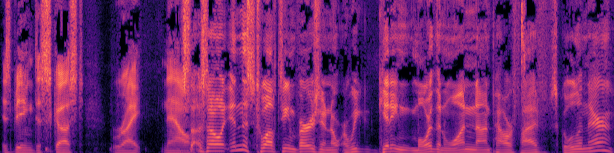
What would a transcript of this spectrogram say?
is being discussed right now. So, so in this 12 team version, are we getting more than one non power five school in there?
